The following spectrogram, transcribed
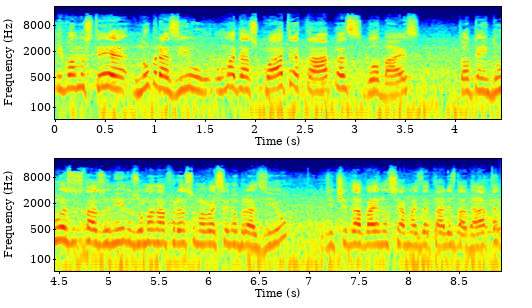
e vamos ter no Brasil uma das quatro etapas globais. Então tem duas nos Estados Unidos, uma na França, uma vai ser no Brasil. A gente ainda vai anunciar mais detalhes da data.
